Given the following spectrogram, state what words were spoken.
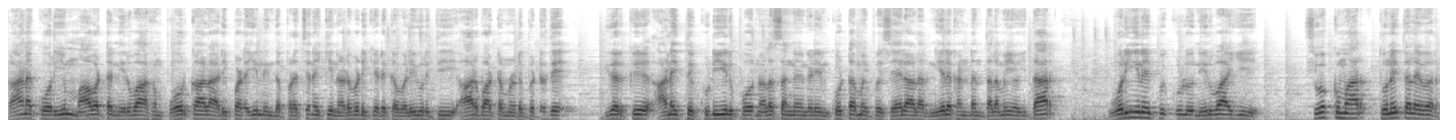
காணக்கோரியும் மாவட்ட நிர்வாகம் போர்க்கால அடிப்படையில் இந்த பிரச்சினைக்கு நடவடிக்கை எடுக்க வலியுறுத்தி ஆர்ப்பாட்டம் நடைபெற்றது. இதற்கு அனைத்து குடியிருப்போர் நலசங்கங்களின் கூட்டமைப்பு செயலாளர் நீலகண்டன் தலைமை வகித்தார். ஒருங்கிணைப்பு குழு நிர்வாகி சிவக்குமார் துணைத் தலைவர்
